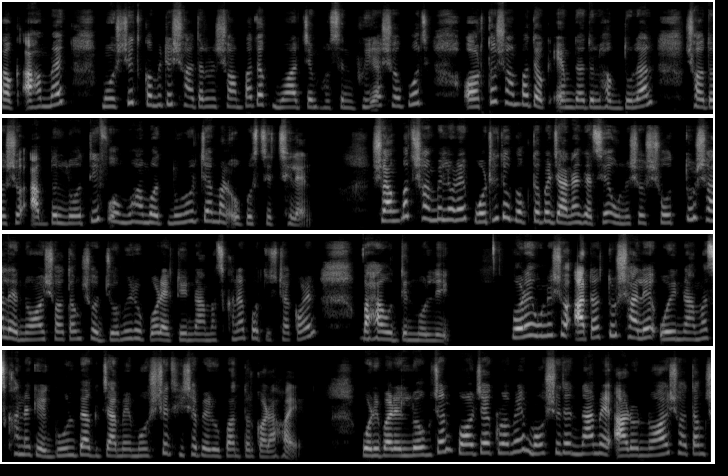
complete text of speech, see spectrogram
হক আহমেদ, মসজিদ কমিটির সাধারণ সম্পাদক মোয়াজ্জেম হোসেন ভুইয়া সবুজ, অর্থ সম্পাদক এমদাদুল হক দুলাল, সদস্য আব্দুল লতিফ ও মোহাম্মদ নুরুজ্জামান উপস্থিত ছিলেন। সংবাদ সম্মেলনে পঠিত বক্তব্যে জানা গেছে, উনিশশো সত্তর সালে নয় শতাংশ জমির উপর একটি নামাজখানা প্রতিষ্ঠা করেন বাহাউদ্দিন মল্লিক। পরে উনিশশো আটাত্তর সালে ওই নামাজখানাকে গুলবাগ জামে মসজিদ হিসেবে রূপান্তর করা হয়। পরিবারের লোকজন পর্যায়ক্রমে মসজিদের নামে আরও নয় শতাংশ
